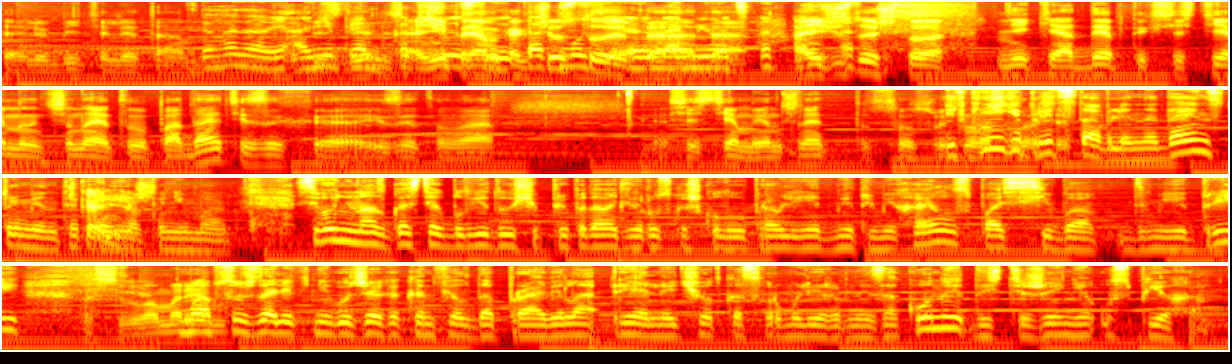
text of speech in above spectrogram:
любители там... Да, да, они прям как они прям чувствуют, как как чувствуют, да, да. Они чувствуют, что некий адепт их системы начинает выпадать из их, э, из этого системы и начинает И в срочно книге разносить. представлены, да, инструменты, я правильно понимаю. Сегодня у нас в гостях был ведущий преподаватель Русской школы управления Дмитрий Михайлов. Спасибо, Дмитрий. Спасибо вам, Мы Марьяна. обсуждали книгу Джека Конфилда «Правила. Реально и четко сформулированные законы достижения успеха».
